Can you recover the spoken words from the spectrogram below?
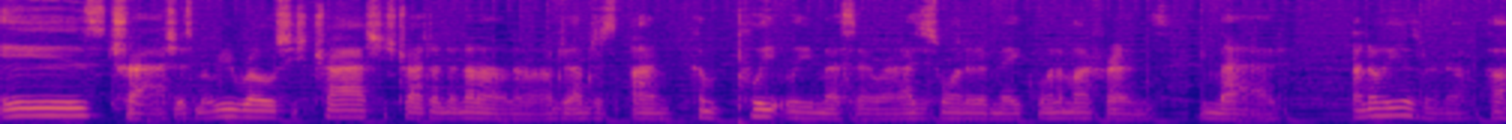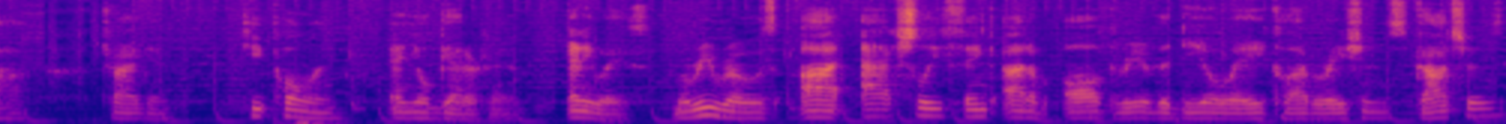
is trash. It's Marie Rose. She's trash. She's trash. No, no, no, no. I'm just, I'm just, I'm completely messing around. I just wanted to make one of my friends mad. I know he is right now. Haha. Try again. Keep pulling, and you'll get her, fam. Anyways, Marie Rose, I actually think out of all three of the DOA collaborations, gotchas,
